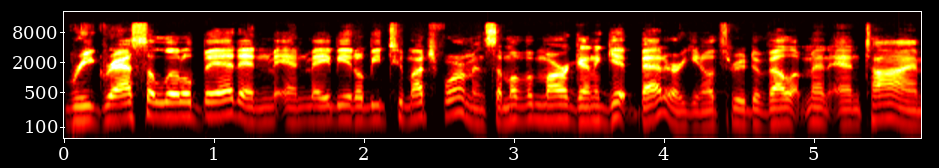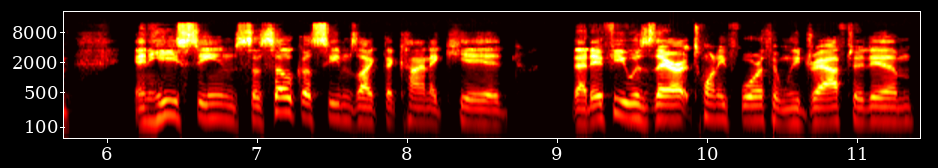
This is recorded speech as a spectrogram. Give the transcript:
regress a little bit, and and maybe it'll be too much for him, and some of them are gonna get better, you know, through development and time. And he seems Cissoko seems like the kind of kid that if he was there at 24th and we drafted him,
